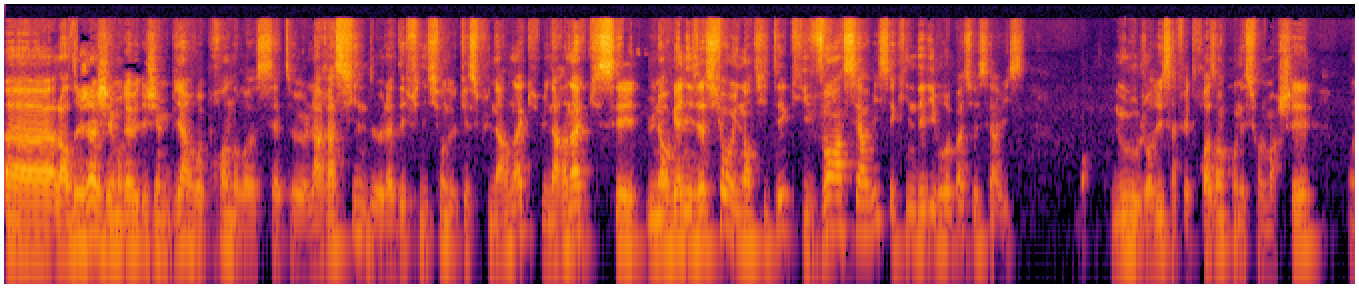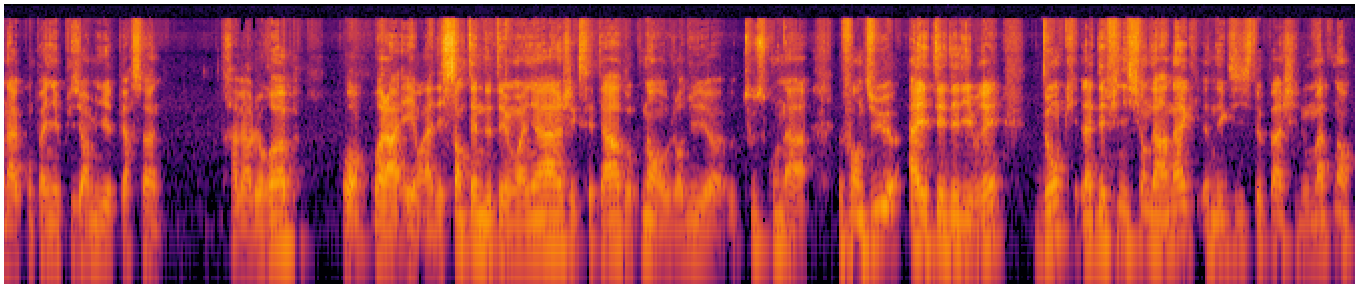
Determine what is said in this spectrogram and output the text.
Euh, alors déjà, j'aime bien reprendre cette, la racine de la définition de qu'est-ce qu'une arnaque. Une arnaque, c'est une organisation, une entité qui vend un service et qui ne délivre pas ce service. nous, aujourd'hui, ça fait trois ans qu'on est sur le marché. On a accompagné plusieurs milliers de personnes à travers l'Europe, Bon, voilà, et on a des centaines de témoignages, etc. Donc non, aujourd'hui, euh, tout ce qu'on a vendu a été délivré. Donc la définition d'arnaque n'existe pas chez nous maintenant.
